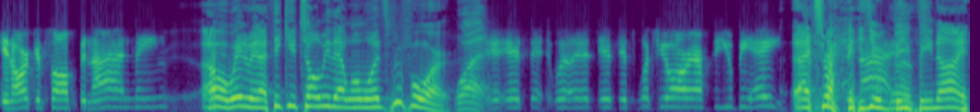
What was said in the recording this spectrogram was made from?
in Arkansas benign means? Oh, wait a minute. I think you told me that one once before. What? It, it, it, it, it, it's what you are after you be eight. That's right. You're B Benign. B nine.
